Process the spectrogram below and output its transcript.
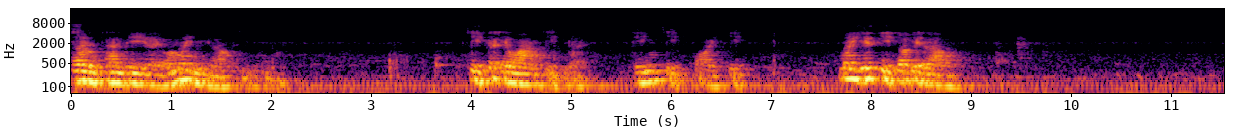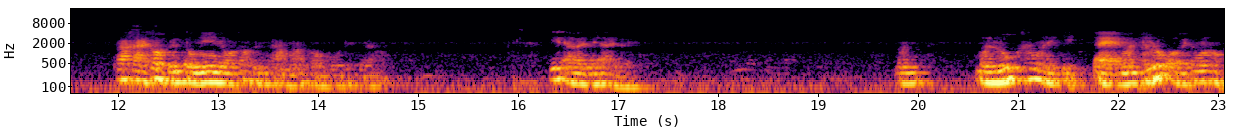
สรุปทันทีเลยว่าไม่มีเราจริงจิตก็จะวางจิตเลยทิ้งจิตปล่อยจิต ไม่ยึดจิตว่าเป็นเรา ถ้าใครเข้าถึงตรงนี้เราเข้าถึงธรรมะของพระพุทธเจ้ายึดอะไรไม่ได้เลย มันมันรู้ข้างในจิต แต่มันทะลุออกไปข้างนอก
